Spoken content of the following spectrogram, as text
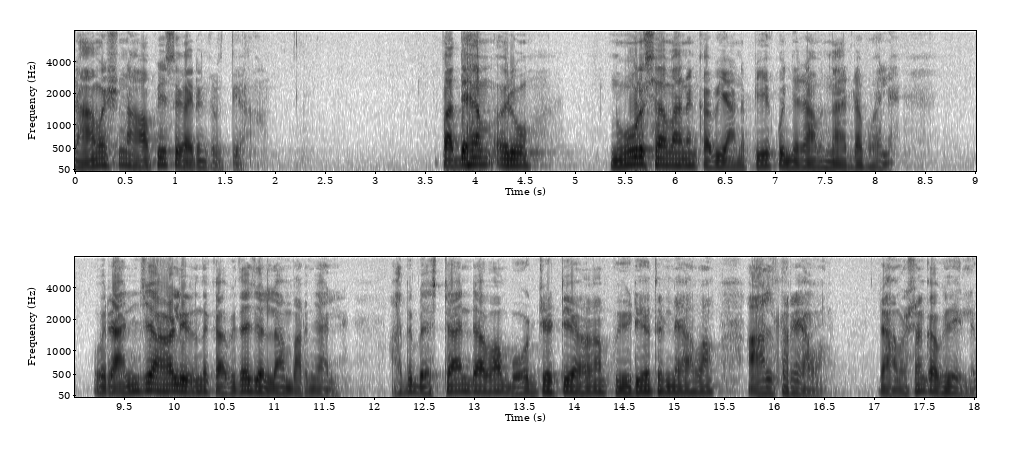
രാമകൃഷ്ണൻ ഓഫീസ് കാര്യം കൃത്യമാണ് അപ്പം അദ്ദേഹം ഒരു നൂറ് ശതമാനം കവിയാണ് പി കുഞ്ഞിരാമൻ നായരുടെ പോലെ. ഒരു അഞ്ച് ആളിരുന്ന് കവിത ചൊല്ലാൻ പറഞ്ഞാൽ അത് ബസ് സ്റ്റാൻഡ് ആവാം ബോട്ട് ജെട്ടി ആവാം പീഡിയത്തിന്റെ ആവാം ആൽത്തറയാവാം. രാമകൃഷ്ണൻ കവിതയില്ല.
